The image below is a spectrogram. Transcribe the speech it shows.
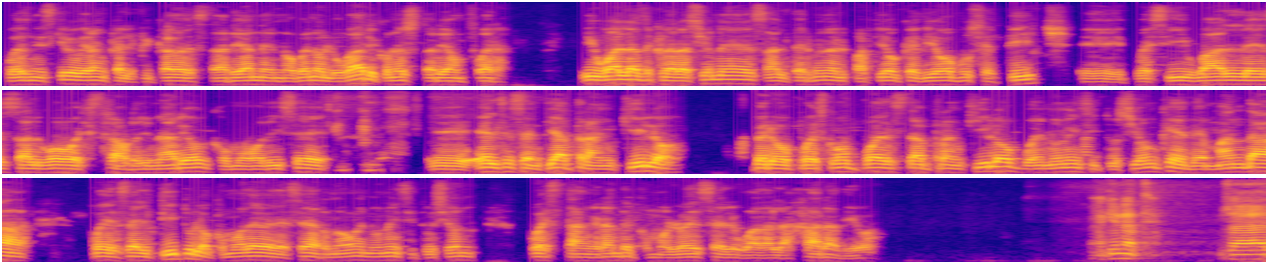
pues ni siquiera hubieran calificado, estarían en noveno lugar y con eso estarían fuera. Igual las declaraciones al término del partido que dio Bucetich, eh, pues igual es algo extraordinario, como dice, él se sentía tranquilo, pero pues cómo puede estar tranquilo pues, en una institución que demanda pues el título como debe de ser, ¿no? En una institución pues tan grande como lo es el Guadalajara, Diego. Imagínate, o sea,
